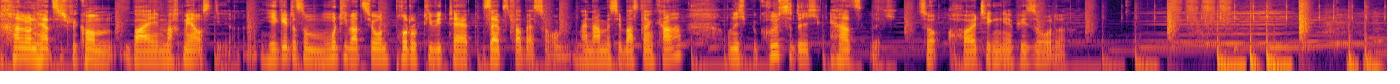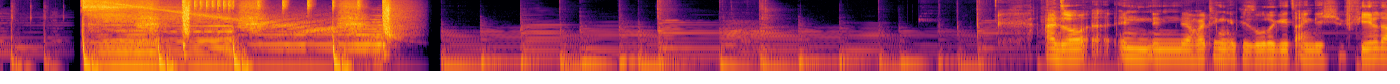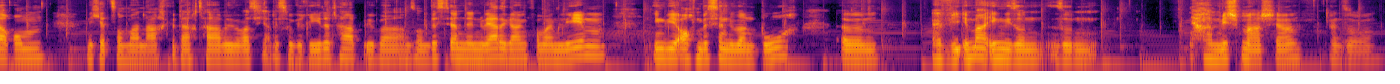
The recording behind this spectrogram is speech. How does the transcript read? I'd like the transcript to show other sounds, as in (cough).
Hallo und herzlich willkommen bei Mach mehr aus dir. Hier geht es um Motivation, Produktivität, Selbstverbesserung. Mein Name ist Sebastian K. und ich begrüße dich herzlich zur heutigen Episode. Also äh, in, in der heutigen Episode geht es eigentlich viel darum, wenn ich jetzt nochmal nachgedacht habe, über was ich alles so geredet habe, über so ein bisschen den Werdegang von meinem Leben, irgendwie auch ein bisschen über ein Buch. Ähm, äh, wie immer irgendwie so ein, so ein ja, Mischmasch, ja. Also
